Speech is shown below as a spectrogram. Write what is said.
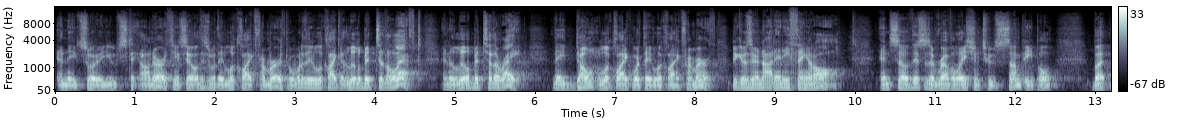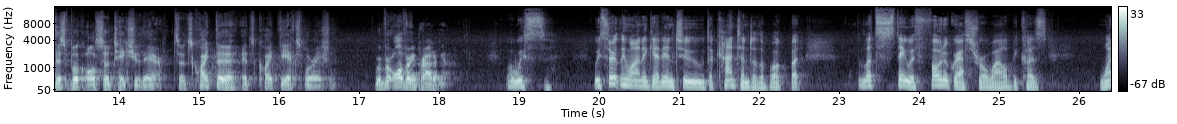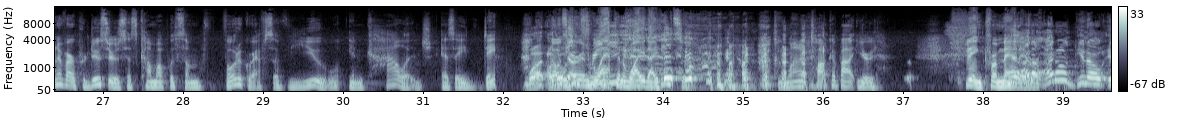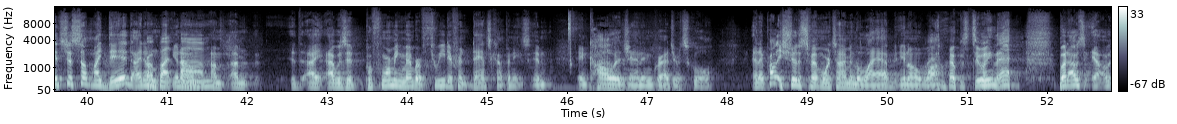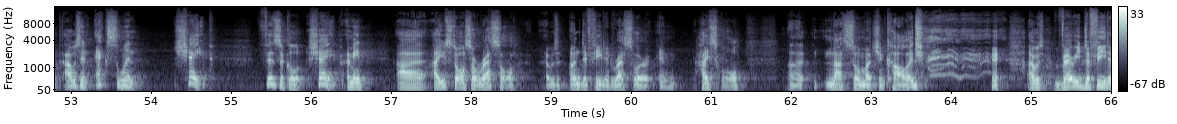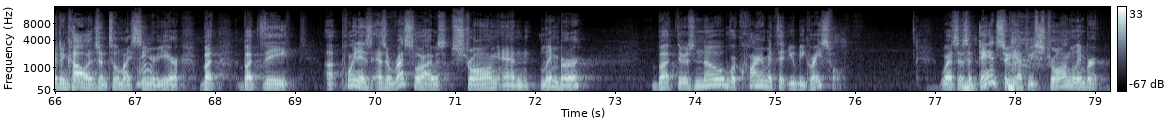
And they sort of, you stay on Earth, and you say, oh, this is what they look like from Earth. But what do they look like a little bit to the left and a little bit to the right? They don't look like what they look like from Earth because they're not anything at all. And so this is a revelation to some people but this book also takes you there. So it's quite the it's quite the exploration. We're all very proud of it. Well, we we certainly want to get into the content of the book, but let's stay with photographs for a while because one of our producers has come up with some photographs of you in college as a dancer. What? Are those, those are in, in black and white. I answer. you want to talk about your think from that? Yeah, I don't, I don't, You know, it's just something I did. I don't. But, you know, um, I'm, I'm I, I, was a performing member of three different dance companies in, in college and in graduate school. And I probably should have spent more time in the lab, you know, wow. while I was doing that. But I was, I was in excellent shape, physical shape. I mean, uh, I used to also wrestle. I was an undefeated wrestler in high school, uh, not so much in college. I was very defeated in college until my senior oh. year. But, but the, uh, point is, as a wrestler, I was strong and limber, but there's no requirement that you be graceful. Whereas as a hmm. dancer, you have to be strong, limber,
